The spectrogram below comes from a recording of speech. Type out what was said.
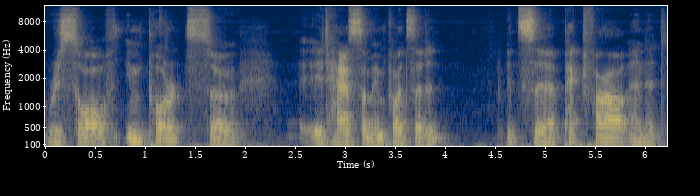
resolved imports. So it has some imports that it, it's a packed file and it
